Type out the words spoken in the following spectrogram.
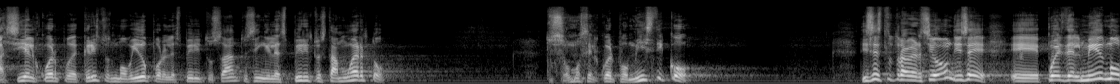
así el cuerpo de Cristo es movido por el Espíritu Santo y sin el Espíritu está muerto. somos el cuerpo místico. Dice esta otra versión, dice, eh, pues del mismo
